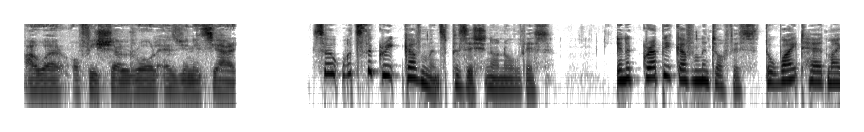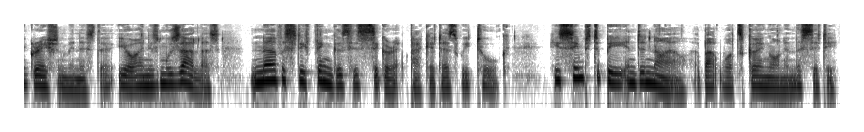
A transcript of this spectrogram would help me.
our official role as UNHCR. So, what's the Greek government's position on all this? In a grubby government office, the white haired migration minister, Ioannis Mouzalas, nervously fingers his cigarette packet as we talk. He seems to be in denial about what's going on in the city.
